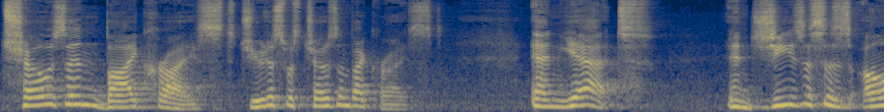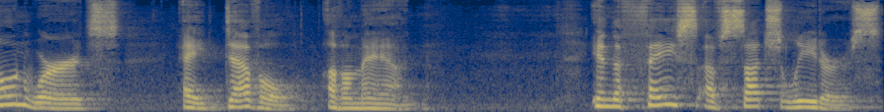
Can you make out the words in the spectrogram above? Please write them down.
Chosen by Christ, Judas was chosen by Christ, and yet, in Jesus' own words, a devil of a man. In the face of such leaders,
